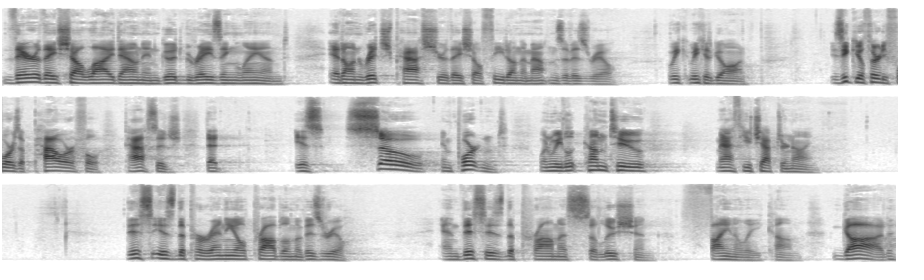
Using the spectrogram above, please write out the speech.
There they shall lie down in good grazing land, and on rich pasture they shall feed on the mountains of Israel. We, we could go on. Ezekiel 34 is a powerful passage that is so important when we come to Matthew chapter 9. This is the perennial problem of Israel, and this is the promised solution finally come. God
